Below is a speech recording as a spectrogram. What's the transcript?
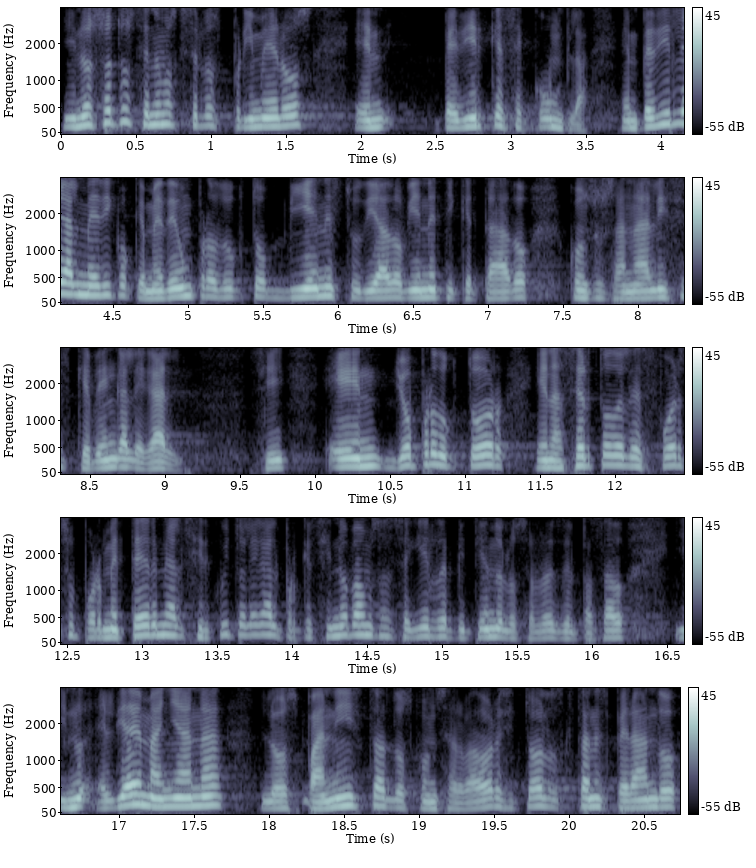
Y nosotros tenemos que ser los primeros en pedir que se cumpla, en pedirle al médico que me dé un producto bien estudiado, bien etiquetado, con sus análisis, que venga legal. ¿Sí? En yo productor, en hacer todo el esfuerzo por meterme al circuito legal, porque si no vamos a seguir repitiendo los errores del pasado. Y el día de mañana los panistas, los conservadores y todos los que están esperando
